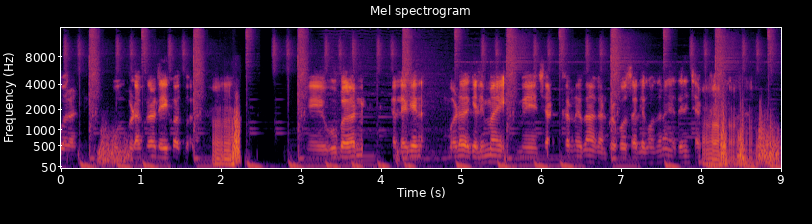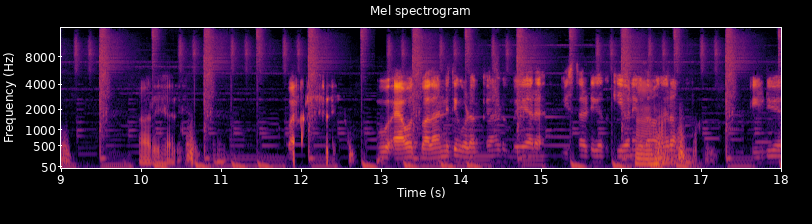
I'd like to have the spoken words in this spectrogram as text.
බලන්න. ගොඩක්ට ඒකත් බල ඒ ඌ බලන්න කල්ලගෙන බඩ කෙලිමයි මේ චට් කරන තාකන් ප්‍රපෝසල්ල කොඳන ඇතන ච හරි හරි ඇවත් බලන්න ඉතින් ගොඩක් කලාට බේර විස්තරටික කියවන තම කරන්න වීඩිය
